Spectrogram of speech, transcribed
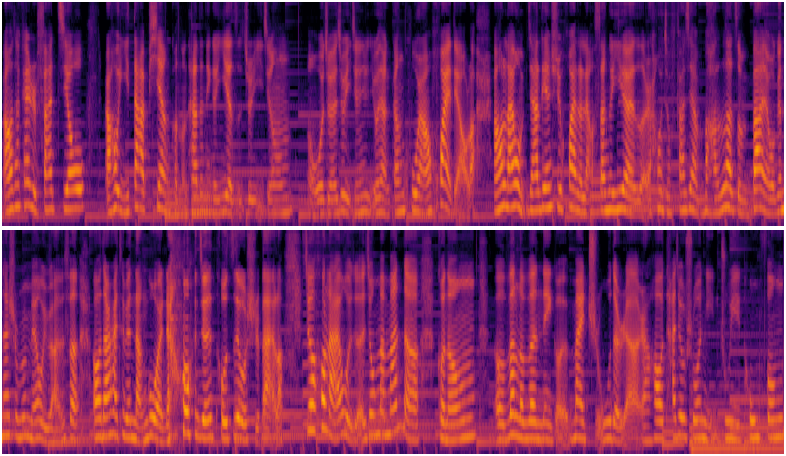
然后它开始发焦，然后一大片可能它的那个叶子就已经，我觉得就已经有点干枯，然后坏掉了。然后来我们家连续。坏了两三个叶子，然后我就发现完了怎么办呀？我跟他是不是没有缘分？然后当时还特别难过，你知道吗？我觉得投资又失败了。就后来我觉得就慢慢的可能呃问了问那个卖植物的的人，然后他就说你注意通风，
